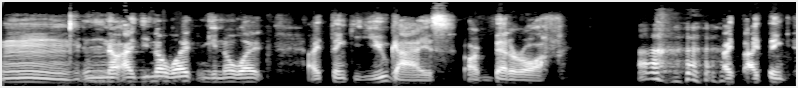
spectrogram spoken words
Mm, hmm no, I, you know what? You know what? I think you guys are better off. I, I think,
